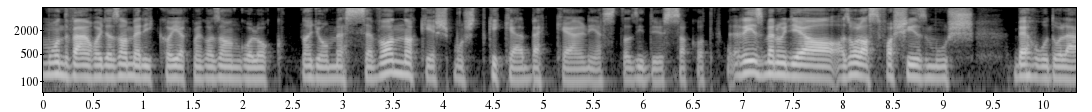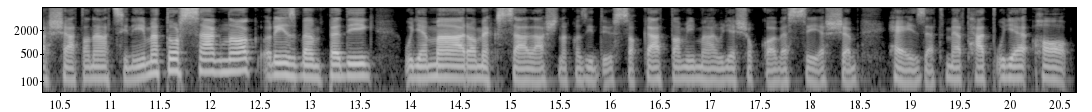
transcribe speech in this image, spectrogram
mondván, hogy az amerikaiak meg az angolok nagyon messze vannak, és most ki kell bekkelni ezt az időszakot. Részben ugye az olasz fasizmus behódolását a náci Németországnak, részben pedig ugye már a megszállásnak az időszakát, ami már ugye sokkal veszélyesebb helyzet. Mert hát ugye, ha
